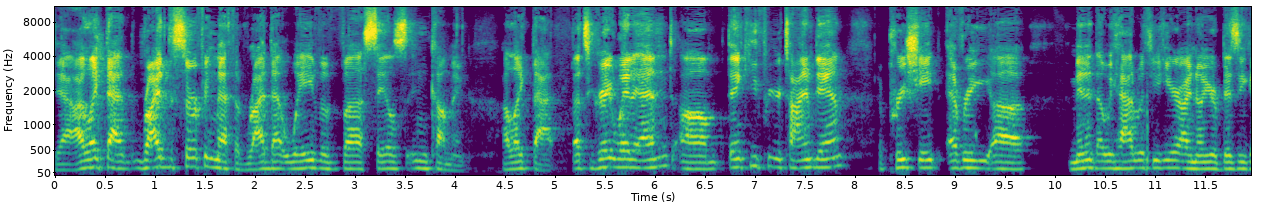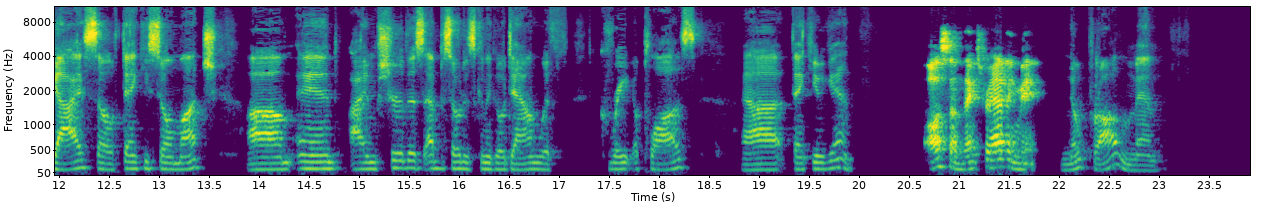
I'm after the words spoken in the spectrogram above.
Yeah, I like that. Ride the surfing method. Ride that wave of uh, sales incoming. I like that. That's a great way to end. Um, thank you for your time, Dan. Appreciate every uh, minute that we had with you here. I know you're a busy guy, so thank you so much. Um, and I'm sure this episode is going to go down with great applause. Uh, thank you again. Awesome. Thanks for having me. No problem, man.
